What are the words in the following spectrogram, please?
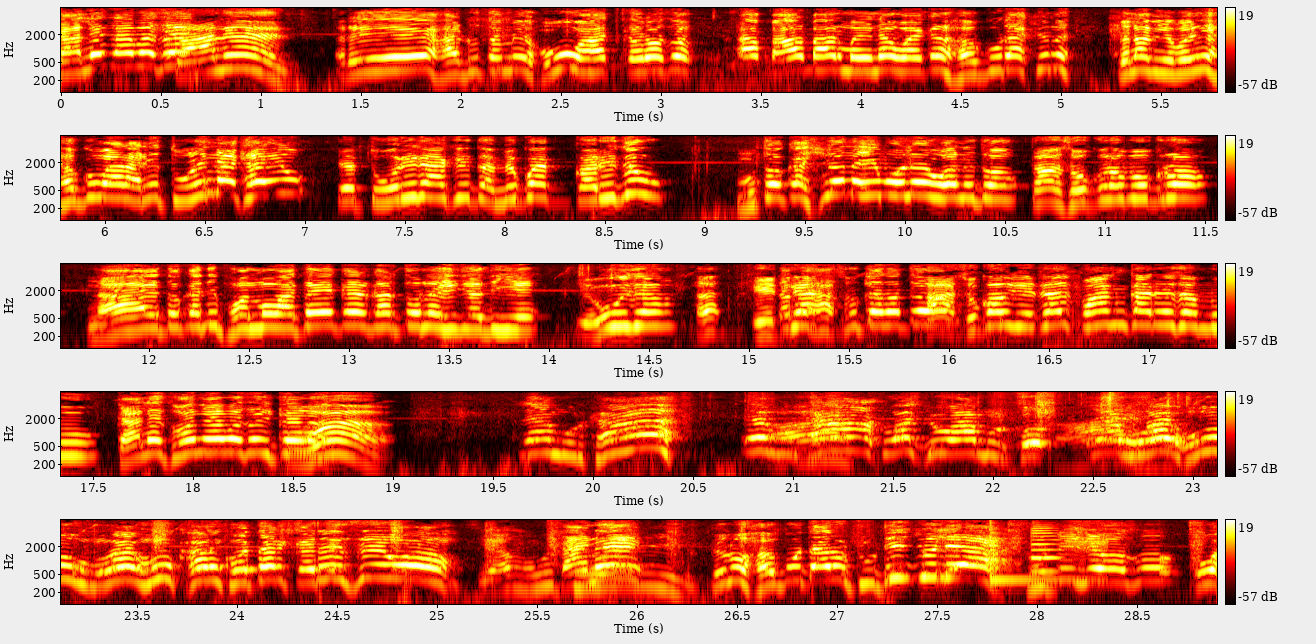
કાલે જ આવે છે? કાલે અરે હાડુ તમે હું વાત કરો છો? આ બાર બાર મહિના હોય કે હગુ રાખ્યું ને પેલા વેવાઈ હગુ મારા તોડી નાખાયું એ તોડી નાખ્યું તમે કોઈ કરી દઉં? હું તો કશું નહીં બોલ્યો હોને તો. તારો છોકરો બોકરો? ના એ તો કદી ફોનમાં વાત કર- કરતો નહીં જદી એવું છે? એટલે? શું હાસુ કહેતો તો. શું કહું એટલે ફોન કર્યો છે હું કાલે ફોન આવ્યો છે ઈ લે મૂર્ખા. એ મૂર્ખા તો જો આ મૂર્ખો. એ મોય હું મોય હું ખાન ખોતાર કરે છે ઓમ તાને પેલું હગુ તારું તૂટી ગયું લ્યા. તૂટી ગયો હગુ?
